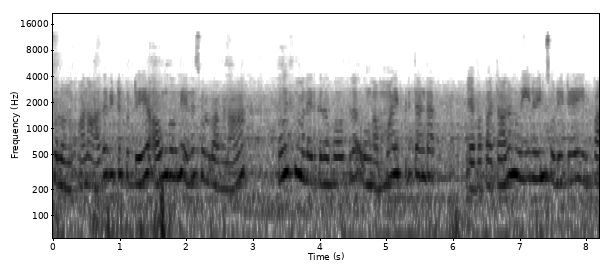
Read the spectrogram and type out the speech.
சொல்லணும். ஆனால் அதை விட்டுவிட்டு அவங்க வந்து என்ன சொல்லுவாங்கன்னா ஒய்ஃப் மேலே இருக்கிற கோபத்தில் உங்கள் அம்மா இப்படி தாண்டா எப்போ பார்த்தாலும் நொய் நொயின்னு சொல்லிகிட்டே இருப்பா.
